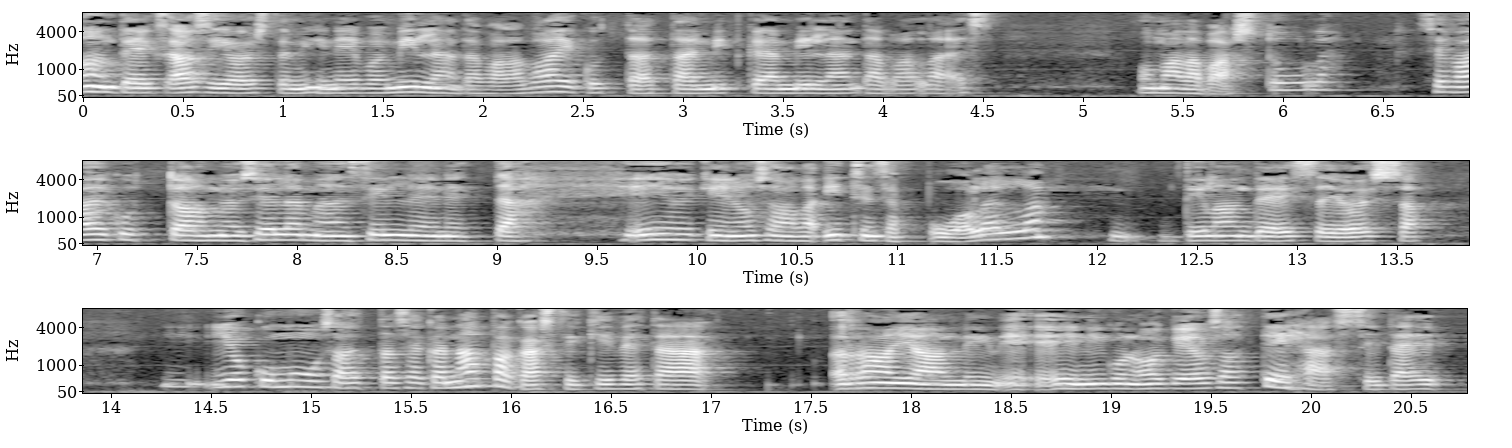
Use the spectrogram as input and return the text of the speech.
anteeksi asioista, mihin ei voi millään tavalla vaikuttaa tai mitkään millään tavalla edes omalla vastuulla. Se vaikuttaa myös elämään silleen, että ei oikein osaa olla itsensä puolella tilanteissa, joissa joku muu saattaa sekä napakastikin vetää rajan, niin ei, ei niin kuin oikein osaa tehdä sitä, ei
